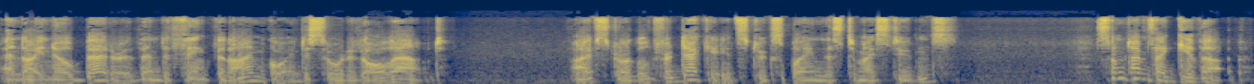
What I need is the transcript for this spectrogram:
and I know better than to think that I'm going to sort it all out. I've struggled for decades to explain this to my students. Sometimes I give up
